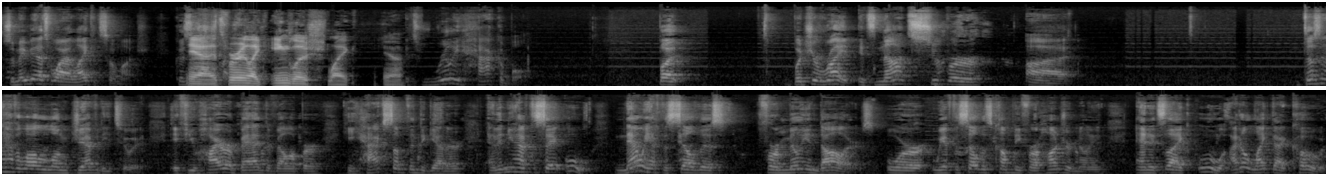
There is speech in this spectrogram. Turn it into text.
So maybe that's why I like it so much. 'Cause Yeah, just it's very like English, like yeah. It's really hackable. But but you're right. It's not super. Uh, doesn't have a lot of longevity to it. If you hire a bad developer, he hacks something together, and then you have to say, "Ooh, now we have to sell this for a million dollars, or we have to sell this company for a hundred million." And it's like, "Ooh, I don't like that code.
